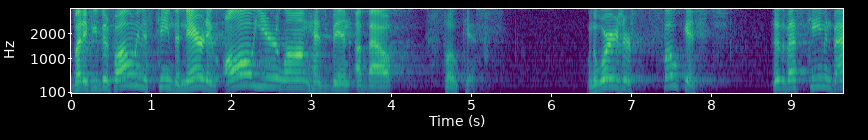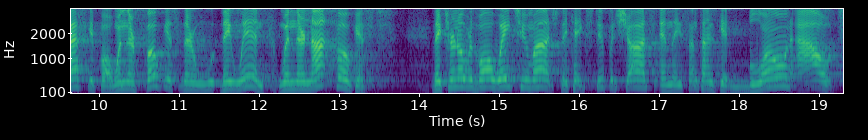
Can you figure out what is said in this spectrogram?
But if you've been following this team, the narrative all year long has been about focus. When the Warriors are focused, they're the best team in basketball. When they're focused, they're, they win. When they're not focused, they turn over the ball way too much. They take stupid shots and they sometimes get blown out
